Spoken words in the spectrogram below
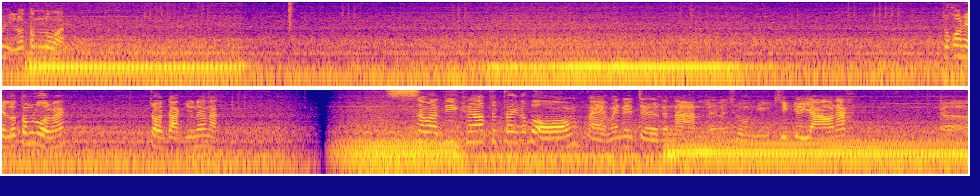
อุ้ยรถตำรวจทุกคนเห็นรถตำรวจไหม จอดดักอยู่นั่นน่ะ สวัสดีครับทุกท่านครับผม แหมไม่ได้เจอกันนานเลยนะช่วงนี้ คลิปยาวๆนะออ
